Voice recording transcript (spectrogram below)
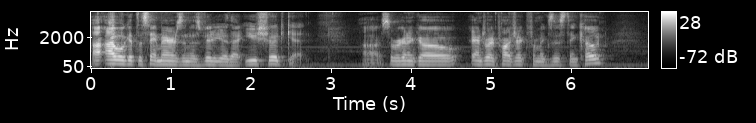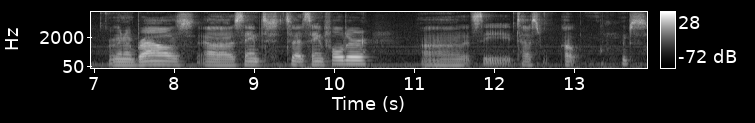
I, I, will get the same errors in this video that you should get. Uh, so we're going to go Android project from existing code. We're going to browse uh, same to that same folder. Uh, let's see, test. Oh, oops.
